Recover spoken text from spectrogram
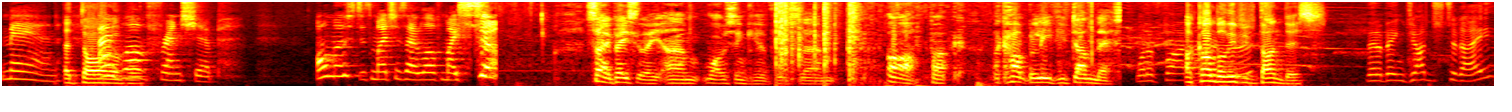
Man, Adorable. I love friendship. Almost as much as I love myself. So basically, um, what I was thinking of was, um, oh fuck, I can't believe you've done this. One of five I can't believe you've done this. That are being judged today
